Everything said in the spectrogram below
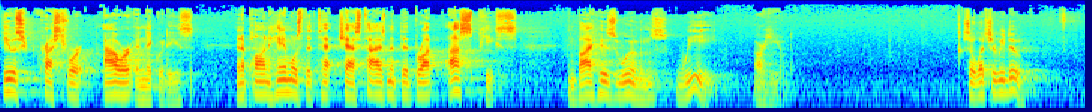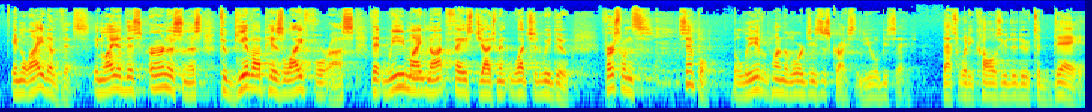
he was crushed for our iniquities. And upon him was the t- chastisement that brought us peace, and by his wounds we are healed. So, what should we do? In light of this, in light of this earnestness to give up his life for us that we might not face judgment, what should we do? First one's simple believe upon the Lord Jesus Christ and you will be saved. That's what he calls you to do today,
